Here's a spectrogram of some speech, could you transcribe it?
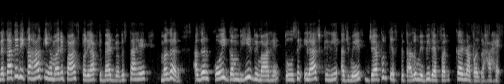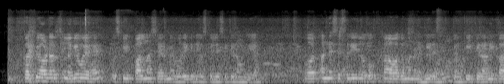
नकाते ने कहा कि हमारे पास पर्याप्त बेड व्यवस्था है, मगर अगर कोई गंभीर बीमार है तो उसे इलाज के लिए अजमेर, जयपुर के अस्पतालों में भी रेफर करना पड़ रहा है। कर्फ्यू ऑर्डर लगे हुए हैं, उसकी पालना शहर में हो रही कि नहीं, उसके लिए सिटी राउंड लिया। और अननेसेसरी लोगों का आवागमन नहीं रहे क्योंकि किराने का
